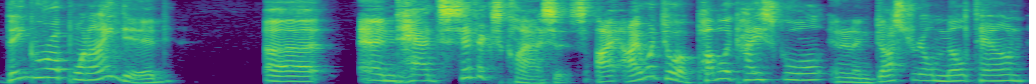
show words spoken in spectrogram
They grew up when I did uh, and had civics classes. I, I went to a public high school in an industrial mill town,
